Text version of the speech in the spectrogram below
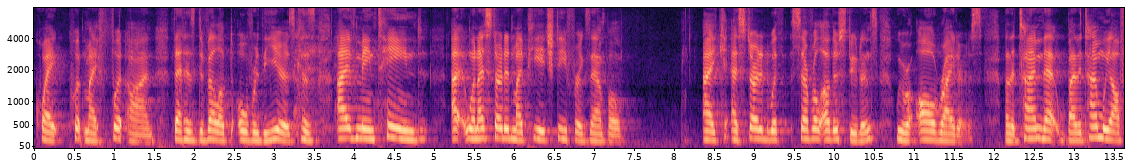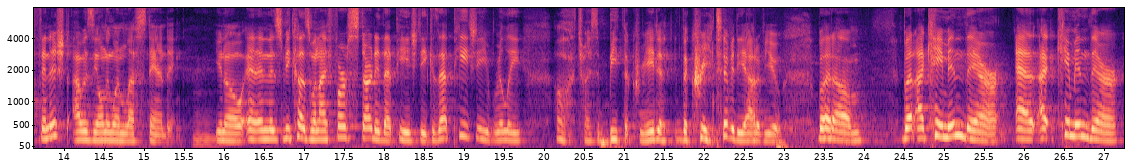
quite put my foot on that has developed over the years because I've maintained, I, when I started my PhD, for example, I, I, started with several other students. We were all writers. By the time that, by the time we all finished, I was the only one left standing. Mm. You know, and, and, it's because when I first started that PhD, because that PhD really, oh, it tries to beat the creative, the creativity out of you. But, um, but I came in there, as, I came in there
